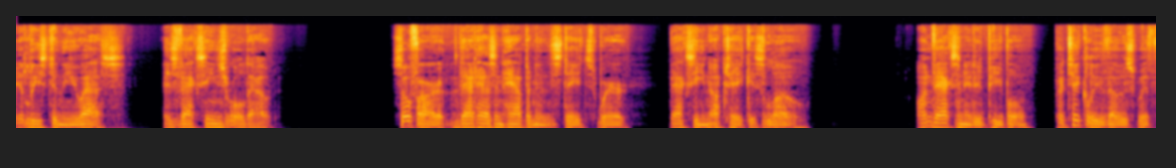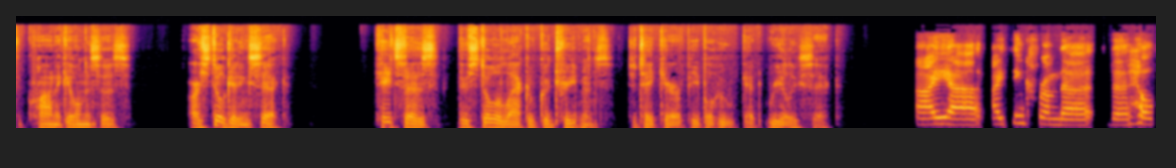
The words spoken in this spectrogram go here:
at least in the US, as vaccines rolled out. So far, that hasn't happened in the states where vaccine uptake is low. Unvaccinated people, particularly those with chronic illnesses, are still getting sick. Kate says there's still a lack of good treatments to take care of people who get really sick. I uh, I think from the the health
